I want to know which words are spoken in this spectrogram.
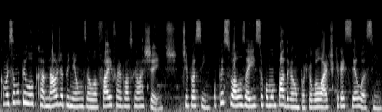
Começando pelo canal de opinião usa lo-fi e voz relaxante. Tipo assim, o pessoal usa isso como um padrão, porque o GoArt cresceu assim.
